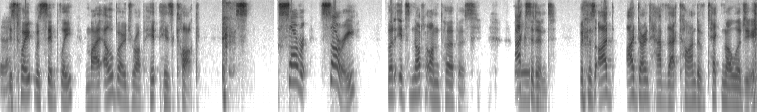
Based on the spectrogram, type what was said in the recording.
Yeah. His tweet was simply, "My elbow drop hit his cock." S- sorry, sorry, but it's not on purpose. Accident, because I I don't have that kind of technology.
